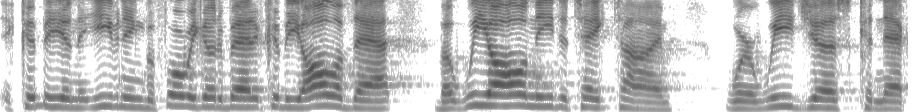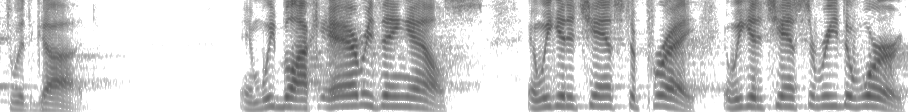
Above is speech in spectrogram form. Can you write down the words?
It could be in the evening before we go to bed. It could be all of that. But we all need to take time where we just connect with God. And we block everything else and we get a chance to pray, and we get a chance to read the Word,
